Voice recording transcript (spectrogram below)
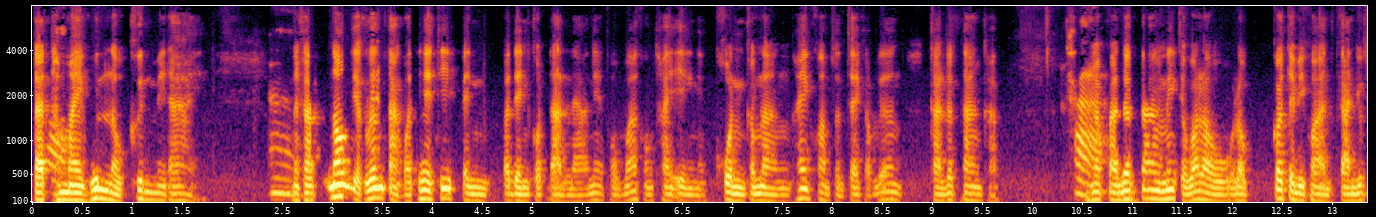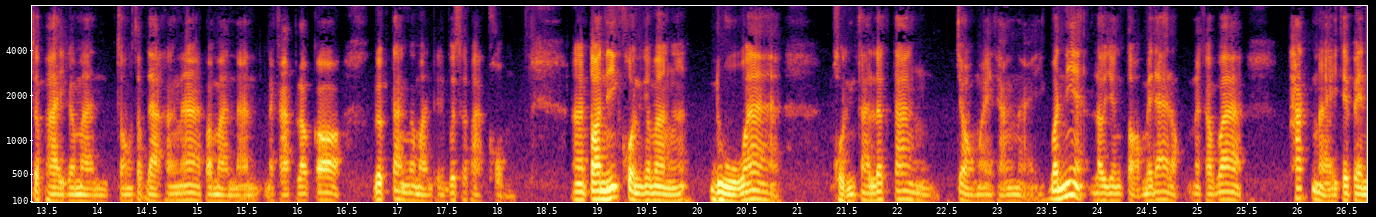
แต่ทำไมหุ้นเราขึ้นไม่ได้นะครับ นอกจากเรื่องต่างประเทศที่เป็นประเด็นกดดันแล้วเนี่ย ผมว่าของไทยเองเนี่ยคนกำลังให้ความสนใจกับเรื่องการเลือกตั้งครับนะครับการเลือกตั้งเนื่องจากว่าเราเรา ก็จะมีความการยุบสภาประมาณสองสัปดาห์ข้างหน้าประมาณนั้นนะครับ แล้วก็เลือกตั้งประมาณถึงพฤษภาคมอตอนนี้คนกำลังดูว่าผลการเลือกตั้งจะออกมาทางไหน วันนี้เรายังตอบไม่ได้หรอกนะครับว่าพักไหนจะเป็น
